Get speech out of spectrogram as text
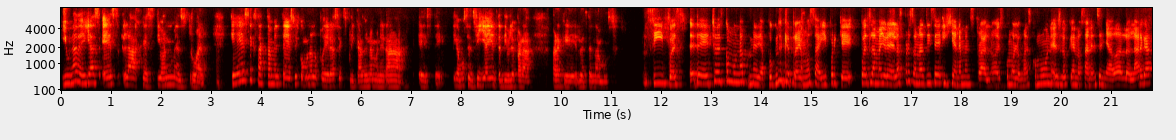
Y una de ellas es la gestión menstrual. ¿Qué es exactamente eso y cómo nos lo pudieras explicar de una manera, este, digamos, sencilla y entendible para, para que lo entendamos? Sí, pues eh, de hecho es como una media pugna que traemos ahí porque pues la mayoría de las personas dice higiene menstrual, ¿no? Es como lo más común, es lo que nos han enseñado a la larga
